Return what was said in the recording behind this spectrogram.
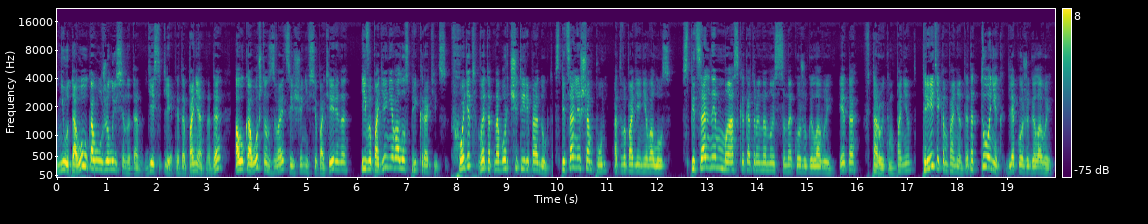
не у того, у кого уже лысина там 10 лет, это понятно, да? А у кого, что называется, еще не все потеряно, и выпадение волос прекратится. Входит в этот набор 4 продукта. Специальный шампунь от выпадения волос, специальная маска, которая наносится на кожу головы, это второй компонент. Третий компонент – это тоник для кожи головы.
